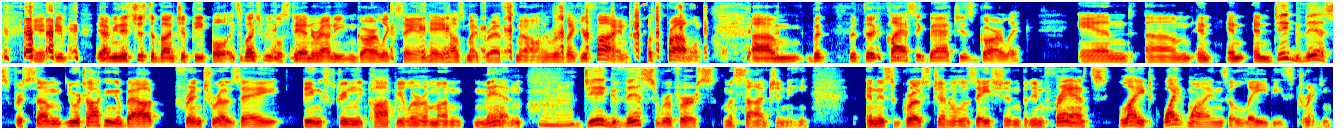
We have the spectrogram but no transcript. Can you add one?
It- it- yeah, I mean, it's just a bunch of people. It's a bunch of people standing around eating garlic, saying, "Hey, how's my breath smell?" And everyone's like, "You're fine. What's the problem?" Um, but but the classic batch is garlic and um and and and dig this for some you were talking about french rosé being extremely popular among men Mhm. dig this reverse misogyny and it's a gross generalization but in france light white wine's a lady's drink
